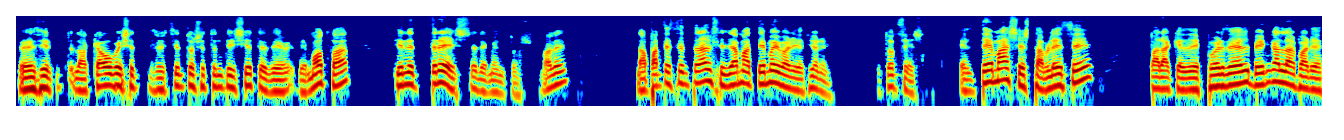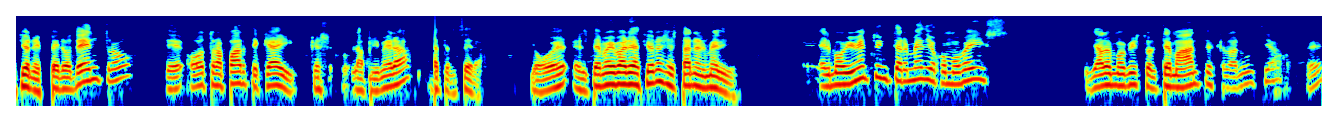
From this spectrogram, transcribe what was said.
Es decir, la KV 377 de, de Mozart tiene tres elementos, ¿vale? La parte central se llama tema y variaciones. Entonces, el tema se establece para que después de él vengan las variaciones, pero dentro otra parte que hay, que es la primera, la tercera. Luego eh, el tema y variaciones está en el medio. El movimiento intermedio, como veis, ya lo hemos visto el tema antes que lo anuncia, ¿eh?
